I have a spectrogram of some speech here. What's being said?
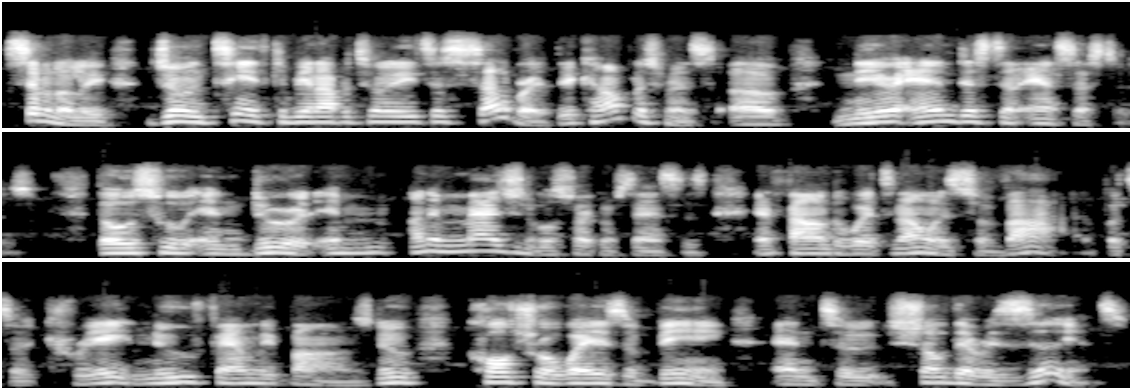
Similarly, Juneteenth can be an opportunity to celebrate the accomplishments of near and distant ancestors, those who endured unimaginable circumstances and found a way to not only survive, but to create new family bonds, new cultural ways of being, and to show their resilience.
